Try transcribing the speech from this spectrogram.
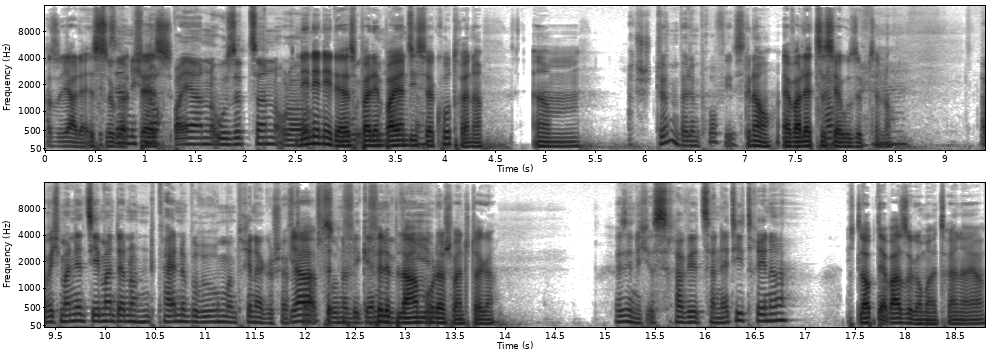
Also ja, der ist, Ist sogar, der nicht der noch ist, Bayern U17 oder. nee, nee, nee, der ist U- bei den Bayern U19? dieses Jahr Co-Trainer. Ähm, Ach, stimmt, bei den Profis. genau, er war letztes Ja. Jahr U17 noch. Aber ich meine jetzt jemand, der noch keine Berührung beim Trainergeschäft Ja, hat. So eine Legende. Philipp Lahm wie, oder Schweinsteiger. Weiß ich nicht, ist Javier Zanetti Trainer? Ich glaube, der war sogar mal Trainer, ja.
